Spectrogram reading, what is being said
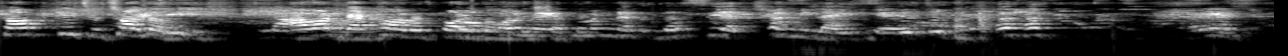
সব কিছু। চলো আবার দেখা হবে পরে তোমাদের সাথে।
